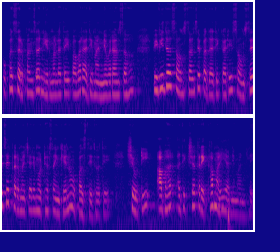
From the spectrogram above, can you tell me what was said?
उपसरपंच निर्मलाताई पवार आदी मान्यवरांसह विविध संस्थांचे पदाधिकारी संस्थेचे कर्मचारी मोठ्या संख्येनं उपस्थित होते. शेवटी आभार अधीक्षक रेखा माळी यांनी मांडले.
